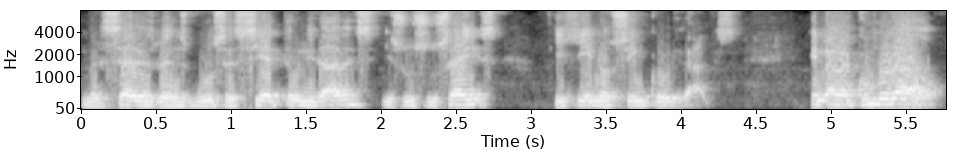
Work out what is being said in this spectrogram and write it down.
Mercedes-Benz buses 7 unidades, Isuzu 6 y Gino 5 unidades. En el acumulado,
